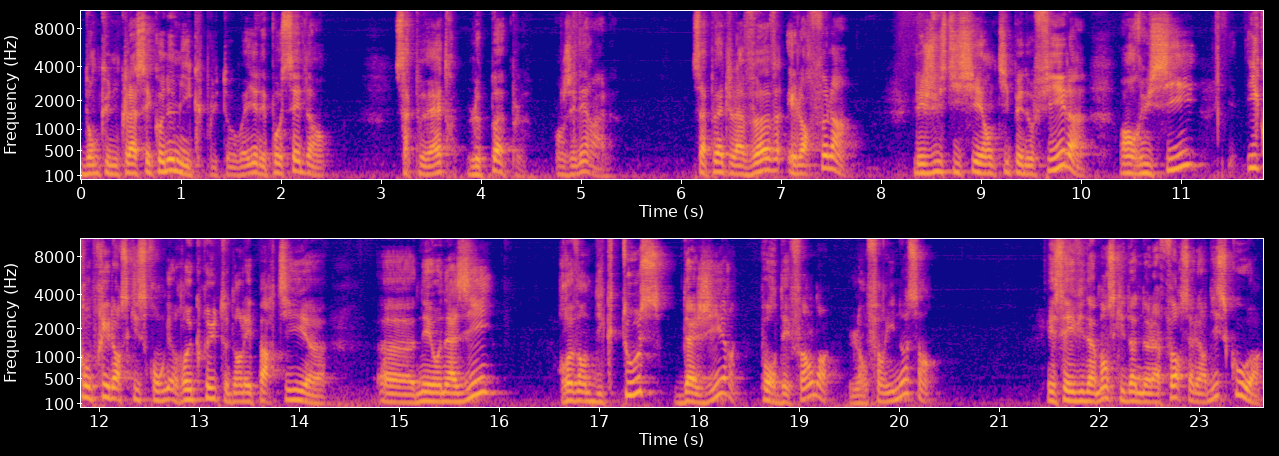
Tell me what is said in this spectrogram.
Donc une classe économique plutôt, vous voyez, les possédants. Ça peut être le peuple en général. Ça peut être la veuve et l'orphelin. Les justiciers antipédophiles en Russie, y compris lorsqu'ils seront recrutent dans les partis euh, euh, néo-nazis, revendiquent tous d'agir pour défendre l'enfant innocent. Et c'est évidemment ce qui donne de la force à leur discours.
